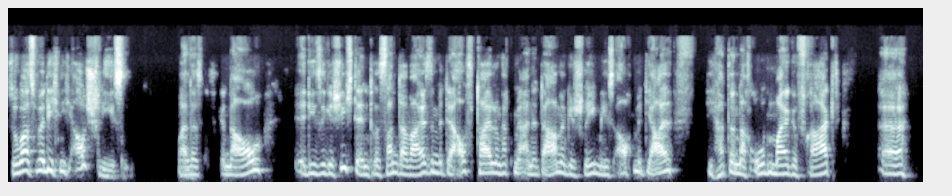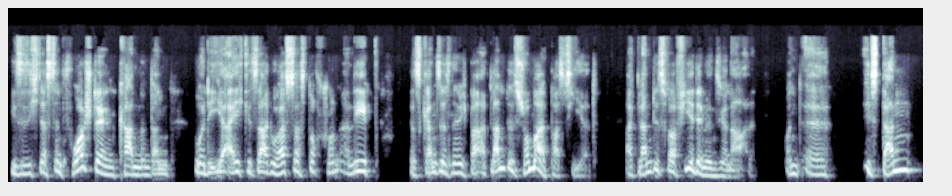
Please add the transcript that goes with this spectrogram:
sowas würde ich nicht ausschließen, weil das ist genau äh, diese Geschichte. Interessanterweise mit der Aufteilung hat mir eine Dame geschrieben, die ist auch medial, die hatte nach oben mal gefragt, äh, wie sie sich das denn vorstellen kann. Und dann wurde ihr eigentlich gesagt, du hast das doch schon erlebt. Das Ganze ist nämlich bei Atlantis schon mal passiert. Atlantis war vierdimensional und äh, ist dann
